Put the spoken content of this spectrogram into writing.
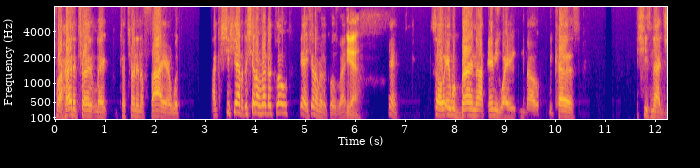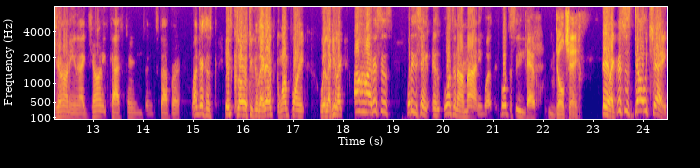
for her to turn like to turn in a fire with like she, she had she had on regular clothes? Yeah, she had on regular clothes, right? Yeah. Yeah. So it would burn up anyway, you know, because she's not Johnny and like Johnny's costumes and stuff are well, I guess it's his clothes too, because like at one point where like you're like, ah, this is what did he say? It wasn't Armani, was it? What was the suit he had? Dolce. They're like, this is Dolce,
